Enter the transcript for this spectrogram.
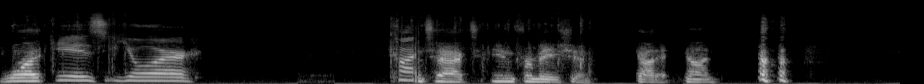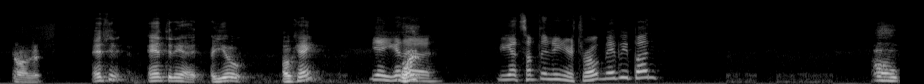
what is your contact information. Got it. Done. Got it. Anthony, Anthony, are you okay? yeah, you got What? a you got something in your throat, maybe, bud? Oh,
